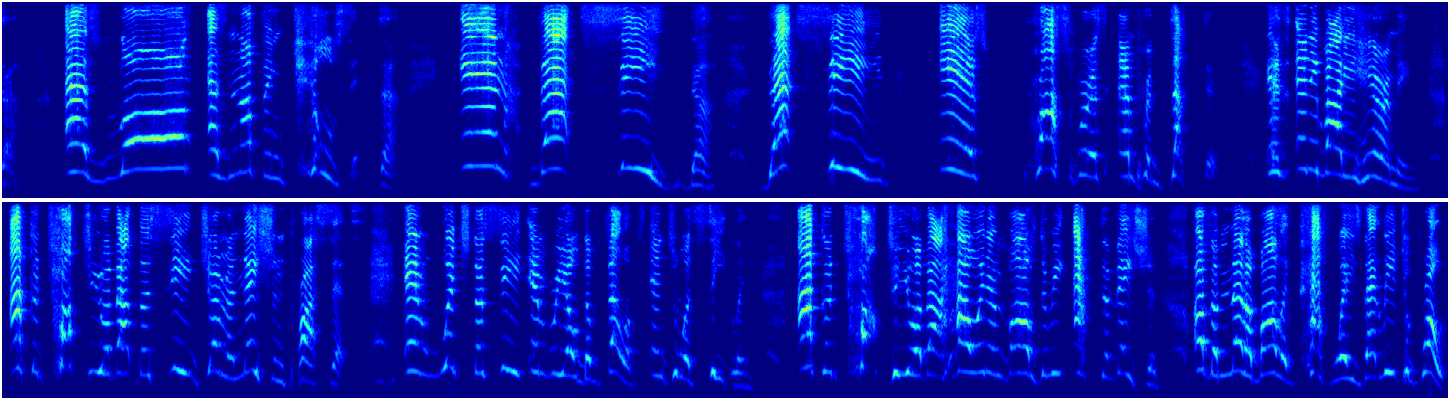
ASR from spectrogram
as long as nothing kills it, in that seed, that seed is prosperous and productive. Is anybody hearing me? I could talk to you about the seed germination process in which the seed embryo develops into a seedling. I could talk to you about how it involves the reactivation of the metabolic pathways that lead to growth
